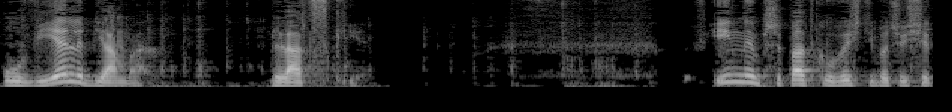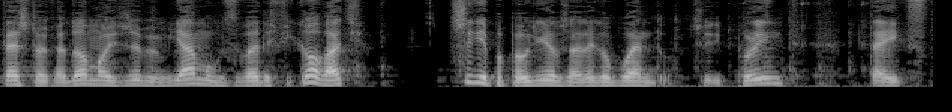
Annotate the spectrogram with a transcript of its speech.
uwielbiam placki. W innym przypadku wyślij oczywiście też to wiadomość, żebym ja mógł zweryfikować, czy nie popełniłem żadnego błędu, czyli print txt.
